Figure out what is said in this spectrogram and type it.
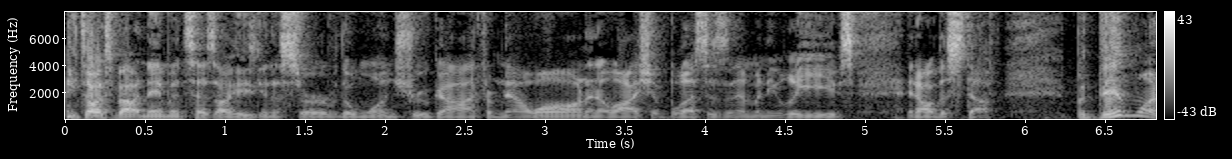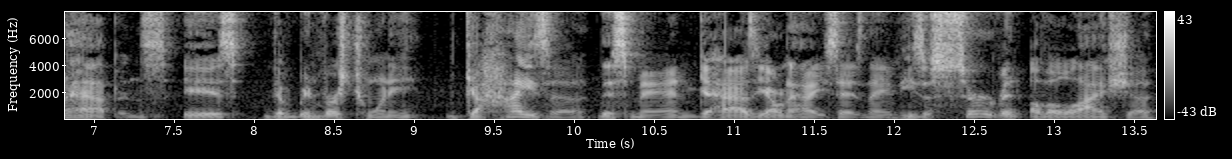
he talks about Naaman says how he's going to serve the one true God from now on, and Elisha blesses him and he leaves and all this stuff. But then what happens is the, in verse 20, Gehazi, this man, Gehazi, I don't know how you say his name, he's a servant of Elisha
